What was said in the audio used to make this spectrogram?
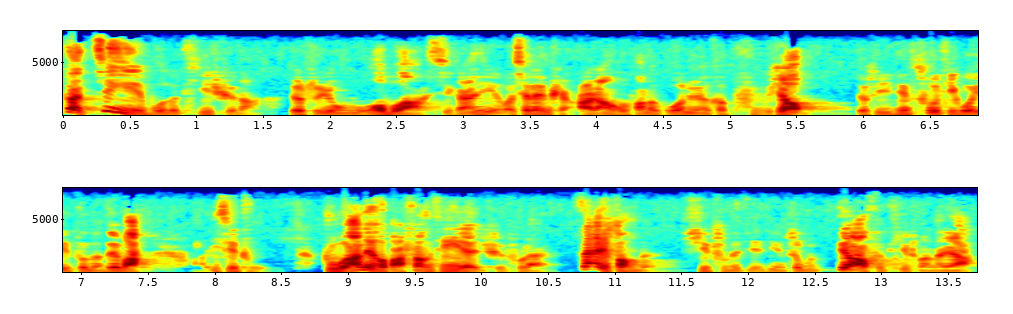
再进一步的提取呢，就是用萝卜啊洗干净，我切成片儿，然后放到锅里面和普硝，就是已经粗提过一次的，对吧？啊，一起煮，煮完了以后把上清液取出来，再放的。析出的结晶是不是第二次提纯了呀？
